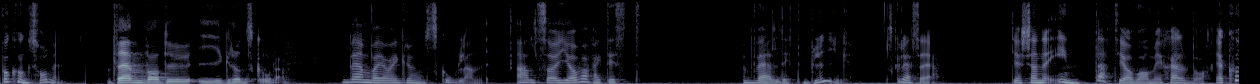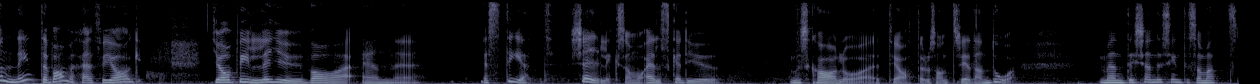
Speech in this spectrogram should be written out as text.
på Kungsholmen. Vem var du i grundskolan? Vem var jag i grundskolan? Alltså, jag var faktiskt väldigt blyg, skulle jag säga. Jag kände inte att jag var mig själv då. Jag kunde inte vara mig själv för jag, jag ville ju vara en eh, estettjej liksom och älskade ju musikal och teater och sånt redan då. Men det kändes inte som att...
